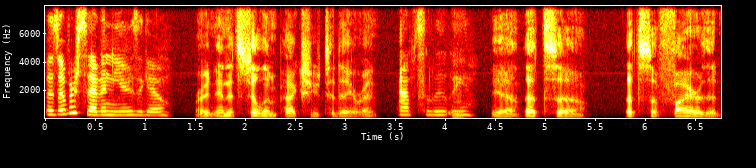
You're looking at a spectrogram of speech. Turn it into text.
It was over seven years ago. Right, and it still impacts you today, right? Absolutely. Yeah, that's uh, that's a fire that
